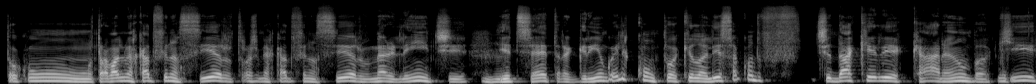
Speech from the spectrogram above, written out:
Estou com trabalho no mercado financeiro, troço de mercado financeiro, Mary Lynch uhum. e etc., gringo. Ele contou aquilo ali, sabe quando te dá aquele caramba, que,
